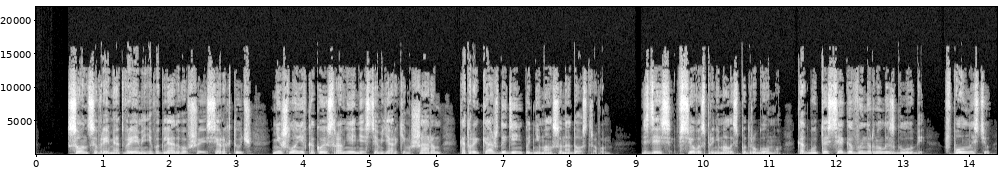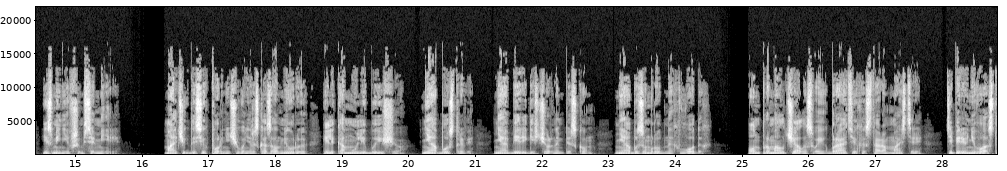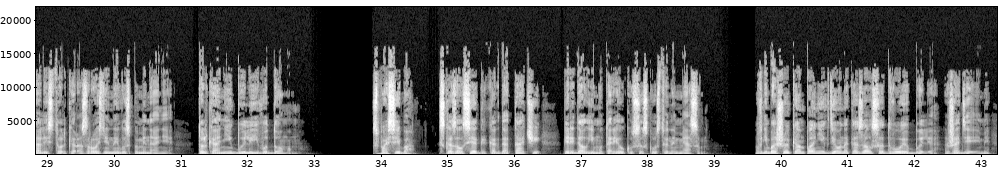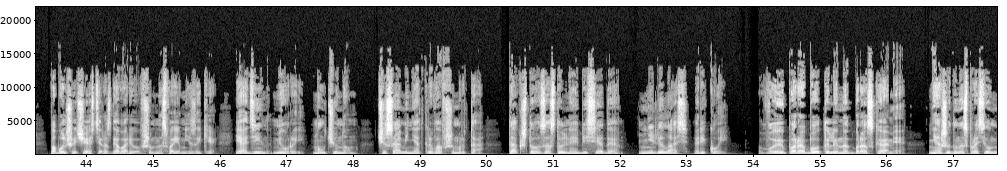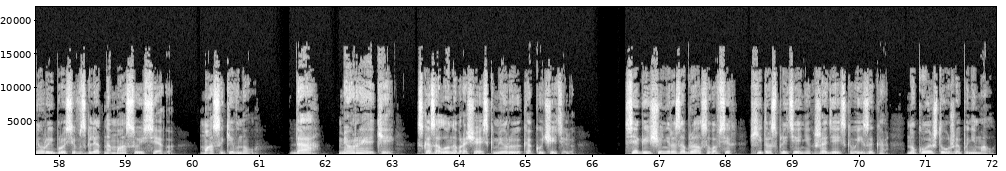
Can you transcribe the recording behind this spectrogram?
Солнце, время от времени выглядывавшее из серых туч, не шло ни в какое сравнение с тем ярким шаром, который каждый день поднимался над островом. Здесь все воспринималось по-другому, как будто Сега вынырнул из глуби, в полностью изменившемся мире. Мальчик до сих пор ничего не рассказал Мюррею или кому-либо еще. Ни об острове, ни о береге с черным песком, ни об изумрудных водах. Он промолчал о своих братьях и старом мастере. Теперь у него остались только разрозненные воспоминания. Только они были его домом. «Спасибо», — сказал Сега, когда Тачи передал ему тарелку с искусственным мясом. В небольшой компании, где он оказался, двое были жадеями, по большей части разговаривавшим на своем языке, и один, Мюррей, молчуном, часами не открывавшим рта, так что застольная беседа не лилась рекой. «Вы поработали над бросками?» — неожиданно спросил Мюррей, бросив взгляд на Массу и Сегу. Масса кивнул. «Да, Мюррейки», — сказал он, обращаясь к Мюррею как к учителю. Сега еще не разобрался во всех хитросплетениях жадейского языка, но кое-что уже понимал.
